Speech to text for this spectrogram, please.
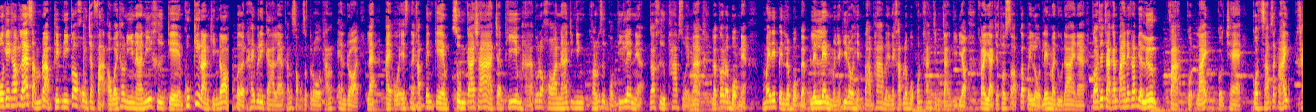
โอเคครับ และสำหรับคลิปนี้ก็คงจะฝากเอาไว้เท่านี้นะ นี่คือเกม Cookie Run Kingdom เปิดให้บริการแล้วทั้ง 2สโตรทั้ง Android และ iOS นะครับ เป็นเกมสุ่มกาชา จัดทีมหาตัวละครนะ จริง ๆ ความรู้สึกผมที่เล่นเนี่ย ก็คือภาพสวยมาก แล้วก็ระบบเนี่ย ไม่ได้เป็นระบบแบบเล่นๆเหมือนอย่างที่เราเห็นตามภาพเลยนะครับ ระบบค่อนข้างจริงจังทีเดียว ใครอยากจะทดสอบก็ไปโหลดเล่นมาดูได้นะ ก่อนจะจากกันไปนะครับ อย่าลืมฝากกดไลค์กดแชร์กด Subscribe ใคร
